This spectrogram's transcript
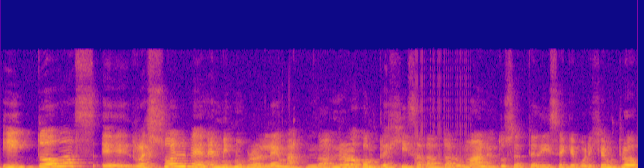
y todas eh, resuelven el mismo problema, no, no lo complejiza tanto al humano. Entonces te dice que, por ejemplo,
